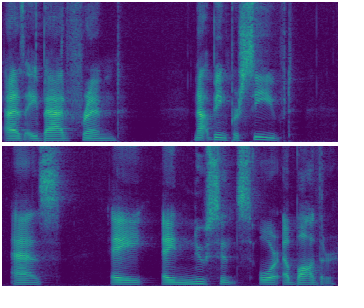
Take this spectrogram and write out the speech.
as a bad friend, not being perceived as a, a nuisance or a bother.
